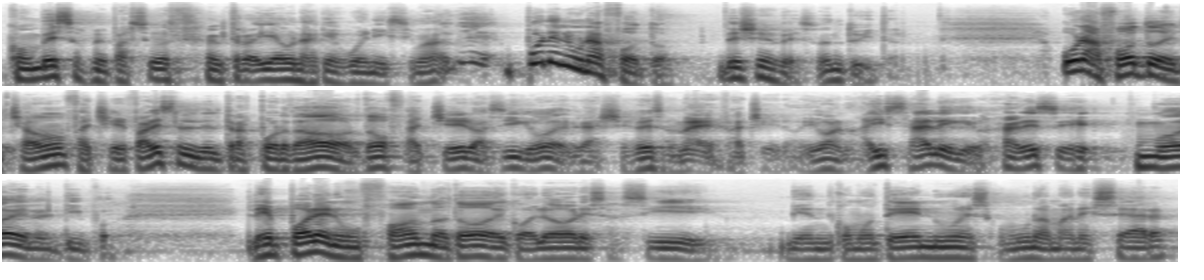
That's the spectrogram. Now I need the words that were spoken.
con besos me pasó el otro día una que es buenísima. Eh, ponen una foto de Jeff Bezos en Twitter. Una foto del chabón fachero, parece el del transportador, todo fachero, así que bueno, Jeff Bezos no es fachero. Y bueno, ahí sale que parece un modelo el tipo. Le ponen un fondo todo de colores así, bien como tenues, como un amanecer,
